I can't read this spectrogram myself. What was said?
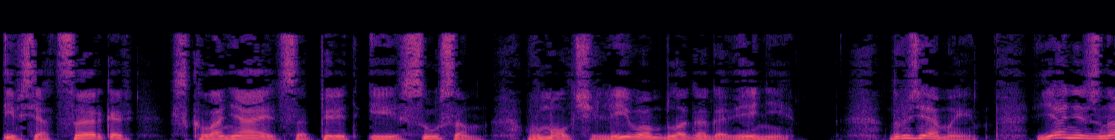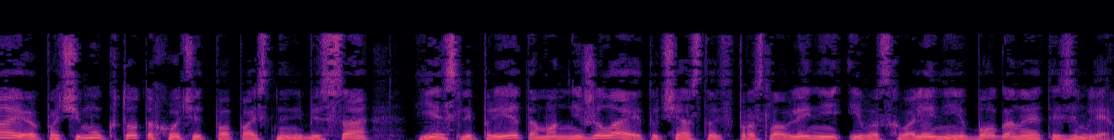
и вся церковь склоняется перед Иисусом в молчаливом благоговении. Друзья мои, я не знаю, почему кто-то хочет попасть на небеса, если при этом он не желает участвовать в прославлении и восхвалении Бога на этой земле.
